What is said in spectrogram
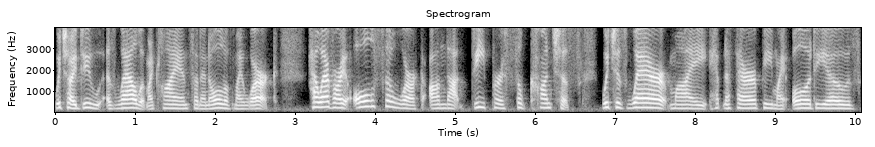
which I do as well with my clients and in all of my work. However, I also work on that deeper subconscious, which is where my hypnotherapy, my audios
